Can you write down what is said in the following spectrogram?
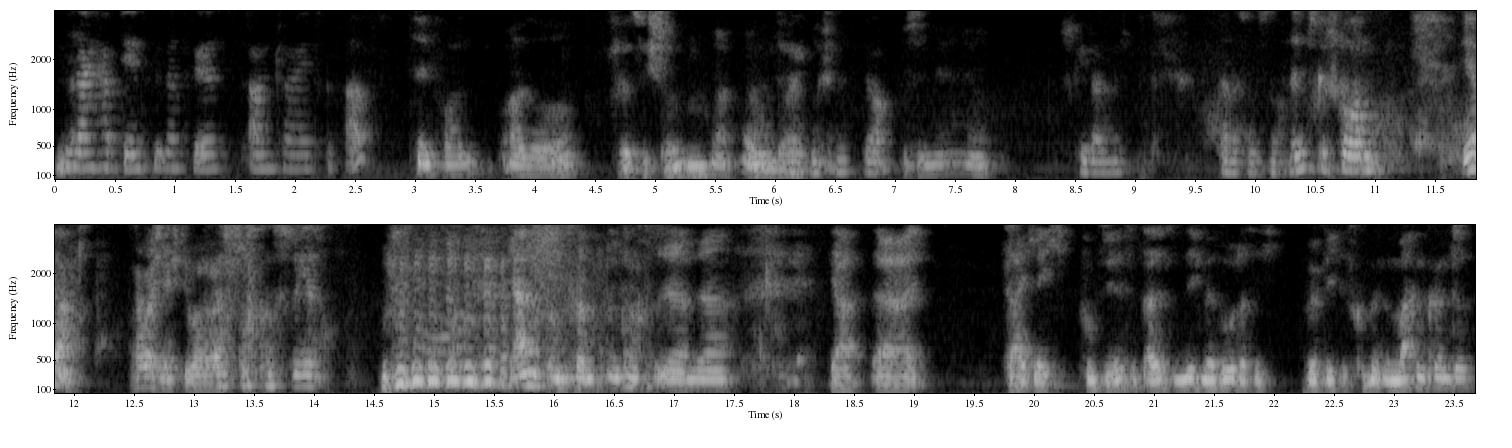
Wie lange habt ihr insgesamt fürs Abenteuer jetzt gebraucht? Zehn Folgen, also 40 Stunden. ja, Und, also ja, ein bisschen mehr, ja. das geht eigentlich. Dann ist uns noch Limbs gestorben. Ja, Da war ich echt Ganz überrascht. uns konstruiert. ganz uns kon- konstruiert, ja. ja, äh, zeitlich funktioniert es jetzt alles nicht mehr so, dass ich wirklich das Commitment machen könnte.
